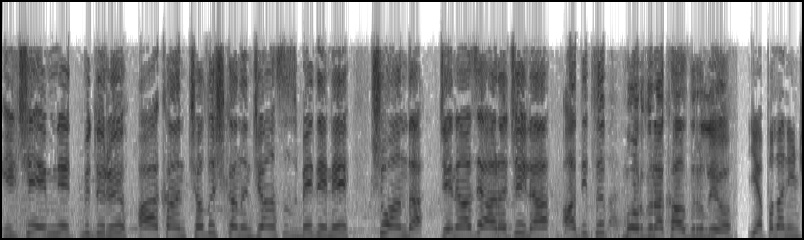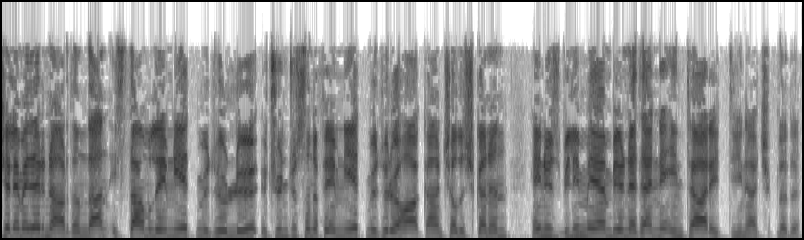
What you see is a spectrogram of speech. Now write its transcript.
İlçe Emniyet Müdürü Hakan Çalışkan'ın cansız bedeni şu anda cenaze aracıyla adli tıp morguna kaldırılıyor. Yapılan incelemelerin ardından İstanbul Emniyet Müdürlüğü 3. sınıf Emniyet Müdürü Hakan Çalışkan'ın henüz bilinmeyen bir nedenle intihar ettiğini açıkladı.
